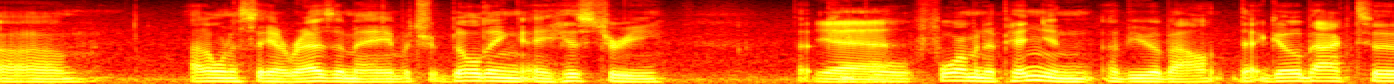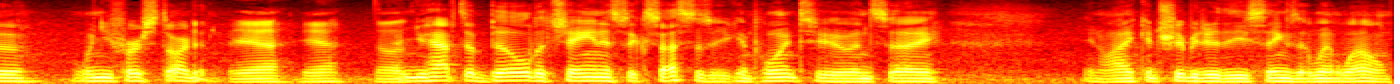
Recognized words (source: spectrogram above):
um, I don't want to say a resume, but you're building a history that Yeah. people form an opinion of you about that go back to when you first started. Yeah. Yeah. No, And you have to build a chain of successes that you can point to and say, you know, I contributed to these things that went well.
